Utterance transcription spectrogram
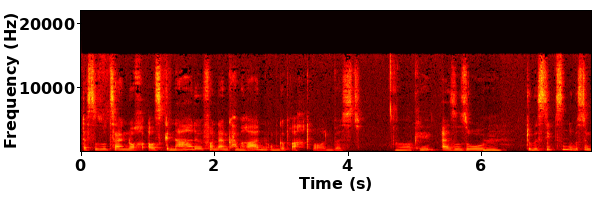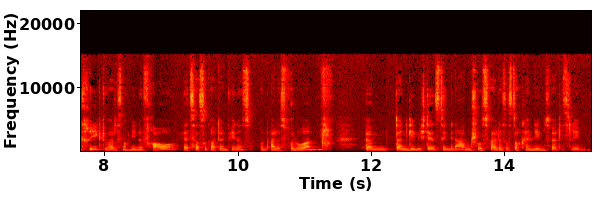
dass du sozusagen noch aus Gnade von deinem Kameraden umgebracht worden bist. Oh, okay. Also so, mhm. du bist 17, du bist im Krieg, du hattest noch nie eine Frau, jetzt hast du gerade deinen Penis und alles verloren. Ähm, dann gebe ich dir jetzt den Gnadenschuss, weil das ist doch kein lebenswertes Leben.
